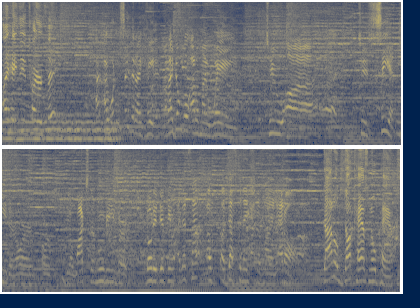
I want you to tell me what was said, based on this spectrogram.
I hate the entire thing. I, I wouldn't say that I hate it, but I don't go out of my way to uh, to see it either, or or you know watch the movies or go to Disney. That's not a, a destination of mine at all. Donald Duck has no pants.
